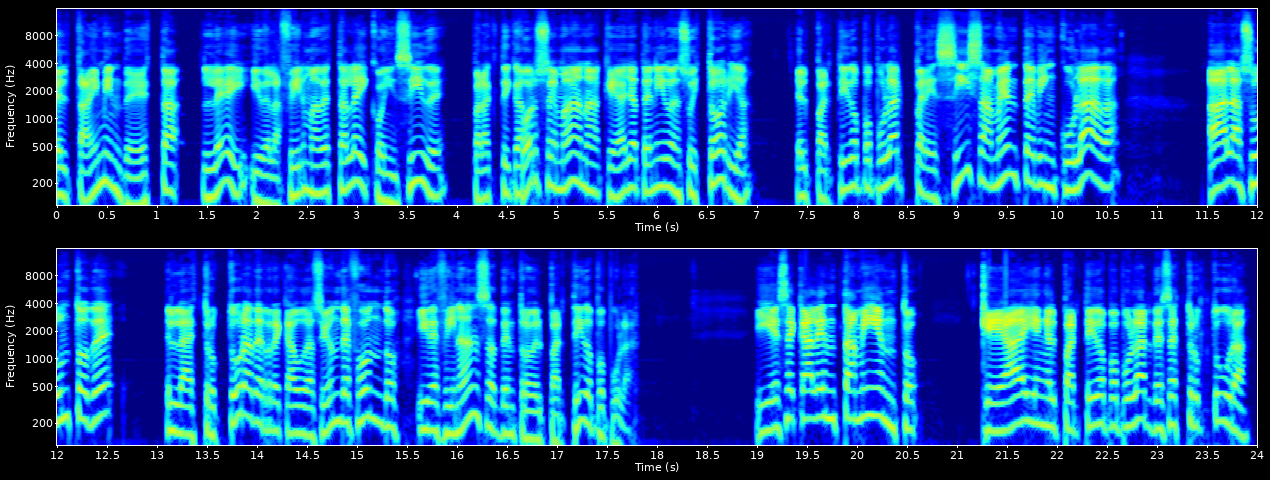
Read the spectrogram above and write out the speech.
el timing de esta ley y de la firma de esta ley coincide prácticamente por semana que haya tenido en su historia el Partido Popular precisamente vinculada al asunto de la estructura de recaudación de fondos y de finanzas dentro del Partido Popular. Y ese calentamiento que hay en el Partido Popular de esa estructura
